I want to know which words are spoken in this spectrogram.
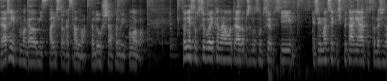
raczej nie pomagały mi spalić trochę sadła. Te dłuższe na pewno mi pomogą. Kto nie subskrybuje kanału, ja zapraszam do subskrypcji. Jeżeli macie jakieś pytania, to serdecznie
